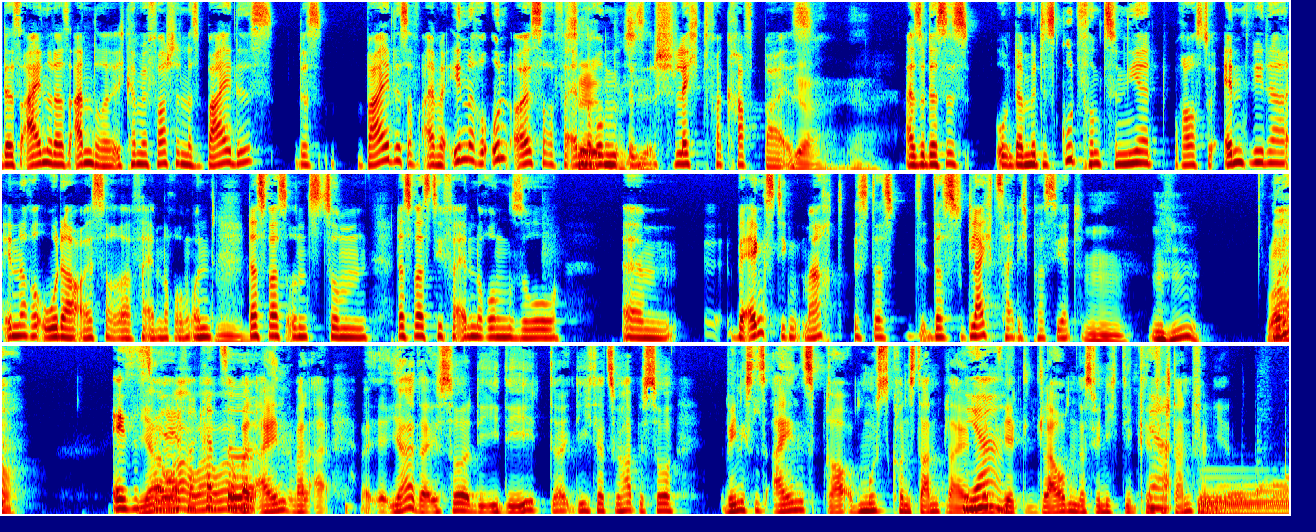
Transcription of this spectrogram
das eine oder das andere. Ich kann mir vorstellen, dass beides, dass beides auf einmal innere und äußere Veränderungen schlecht verkraftbar ist. Ja, ja. Also das ist, und damit es gut funktioniert, brauchst du entweder innere oder äußere Veränderung. Und Mhm. das, was uns zum, das, was die Veränderung so ähm, beängstigend macht, ist, dass das gleichzeitig passiert. Mhm. Mhm. Wow. Oder? Es ist Ja, wow, einfach wow, grad wow, so. weil ein, weil, äh, ja, da ist so die Idee, die ich dazu habe, ist so, wenigstens eins muss konstant bleiben, Ja. damit wir glauben, dass wir nicht den, den Ja. Verstand verlieren.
